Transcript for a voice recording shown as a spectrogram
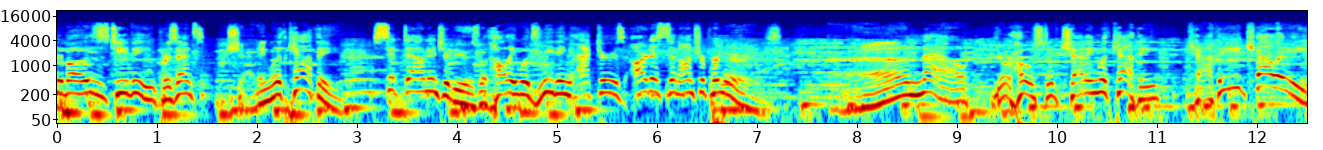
AfterBuzz TV presents Chatting with Kathy. Sit-down interviews with Hollywood's leading actors, artists, and entrepreneurs. And now, your host of Chatting with Kathy, Kathy Kelly.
